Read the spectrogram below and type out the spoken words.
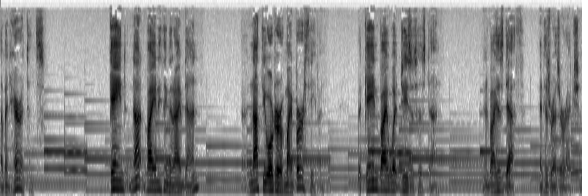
of inheritance. Gained not by anything that I've done, not the order of my birth even, but gained by what Jesus has done and by his death and his resurrection.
